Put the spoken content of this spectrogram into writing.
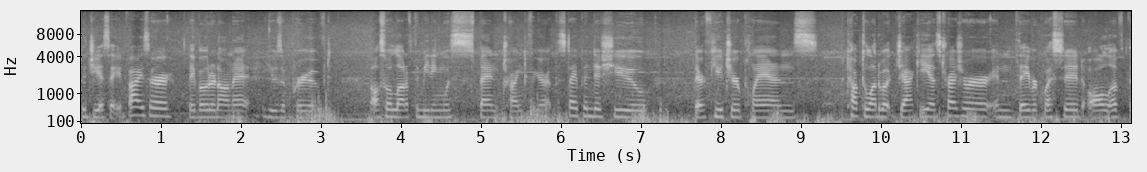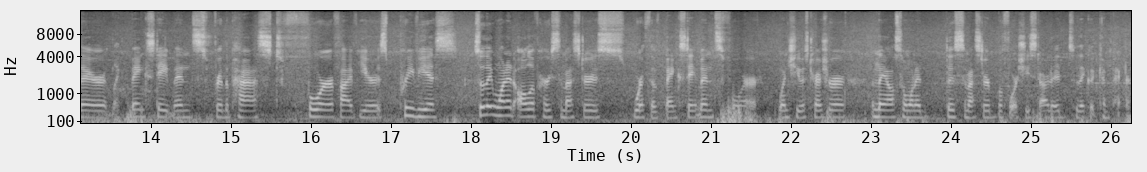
the GSA advisor. They voted on it. He was approved. Also, a lot of the meeting was spent trying to figure out the stipend issue, their future plans. Talked a lot about Jackie as treasurer, and they requested all of their like bank statements for the past four or five years previous. So they wanted all of her semesters worth of bank statements for when she was treasurer, and they also wanted the semester before she started so they could compare.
